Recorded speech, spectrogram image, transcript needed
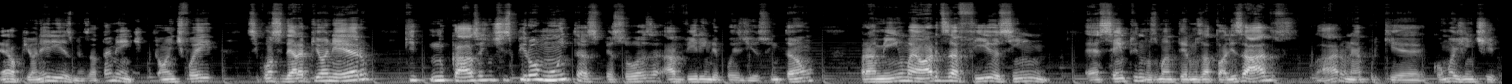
É, o pioneirismo, exatamente. Então a gente foi, se considera pioneiro, que no caso a gente inspirou muitas pessoas a virem depois disso. Então, para mim, o maior desafio, assim, é sempre nos mantermos atualizados, claro, né? Porque como a gente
